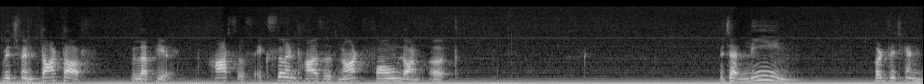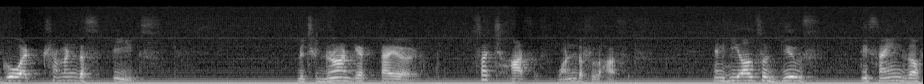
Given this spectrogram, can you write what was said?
which when thought of will appear. Horses, excellent horses not found on earth, which are lean, but which can go at tremendous speeds, which do not get tired. Such horses, wonderful horses. And he also gives the signs of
